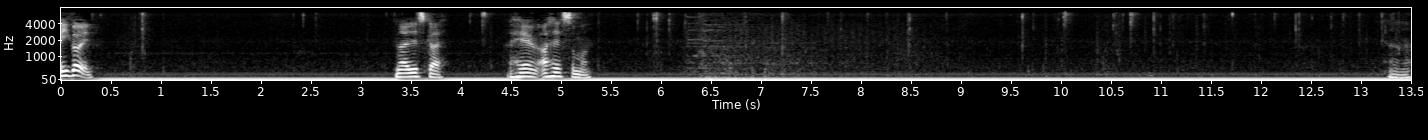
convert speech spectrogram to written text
Where you going? No, this guy. I hear him. I hear someone. Under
